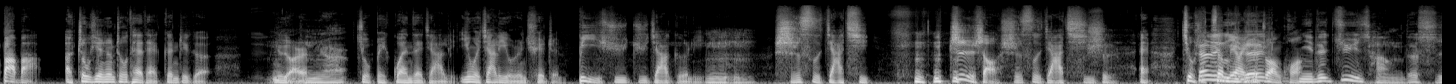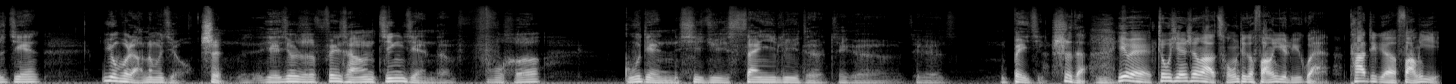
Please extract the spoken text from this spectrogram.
爸爸啊，周先生、周太太跟这个女儿女儿，就被关在家里，因为家里有人确诊，必须居家隔离。嗯哼，十四加七，至少十四加七。是，哎，就是这么样一个状况。你的剧场的时间用不了那么久，是也就是非常精简的，符合古典戏剧三一律的这个这个背景。是的，因为周先生啊，从这个防疫旅馆，他这个防疫，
